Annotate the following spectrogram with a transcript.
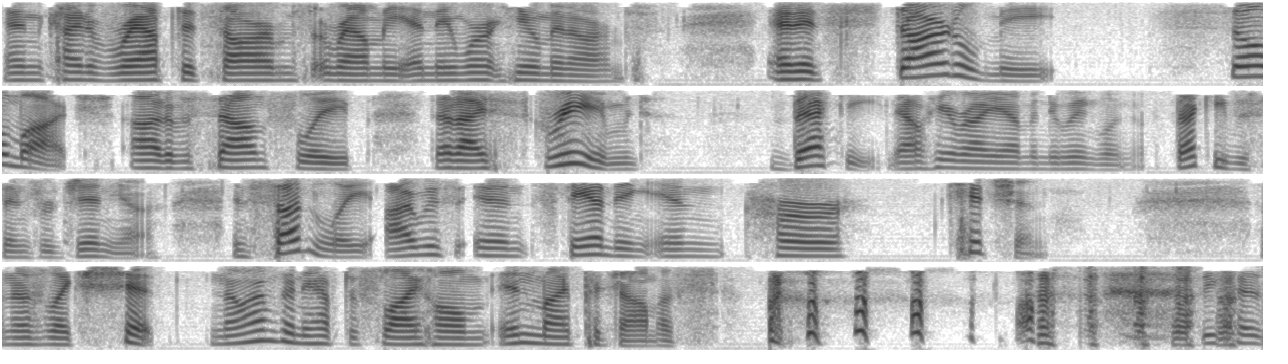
and kind of wrapped its arms around me and they weren't human arms and it startled me so much out of a sound sleep that I screamed, Becky. Now here I am in New England. Becky was in Virginia. And suddenly I was in standing in her kitchen. And I was like, shit, now I'm going to have to fly home in my pajamas. because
